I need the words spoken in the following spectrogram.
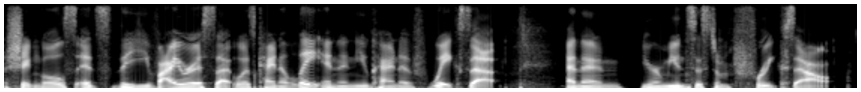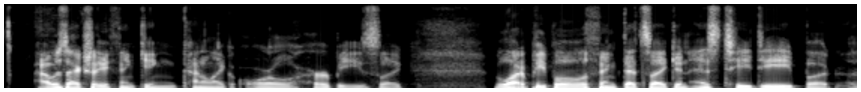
shingles, it's the virus that was kind of latent and you kind of wakes up. And then your immune system freaks out. I was actually thinking kind of like oral herpes. Like a lot of people think that's like an STD, but uh,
